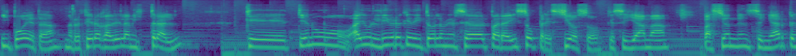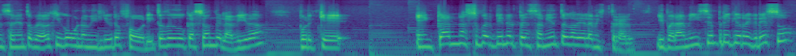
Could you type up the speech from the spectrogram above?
y poeta, me refiero a Gabriela Mistral, que tiene hay un libro que editó la Universidad de Valparaíso precioso, que se llama Pasión de Enseñar, Pensamiento Pedagógico, uno de mis libros favoritos de educación de la vida, porque encarna súper bien el pensamiento de Gabriela Mistral. Y para mí, siempre que regreso,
